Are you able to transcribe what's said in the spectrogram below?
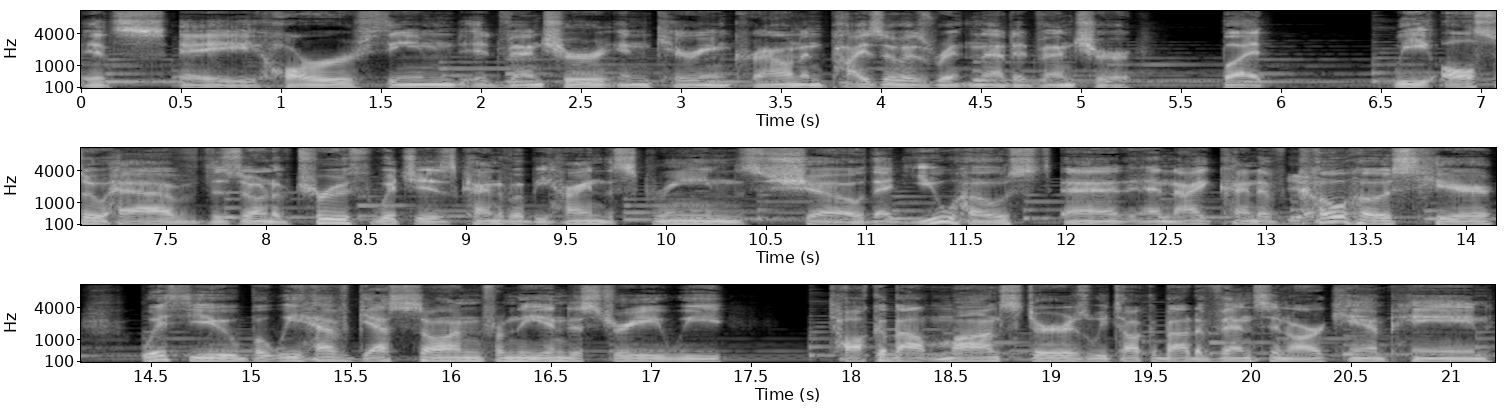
It's a horror themed adventure in Carrion Crown, and Paizo has written that adventure. But we also have the Zone of Truth, which is kind of a behind the screens show that you host and, and I kind of yep. co-host here with you, but we have guests on from the industry. We talk about monsters, we talk about events in our campaign.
